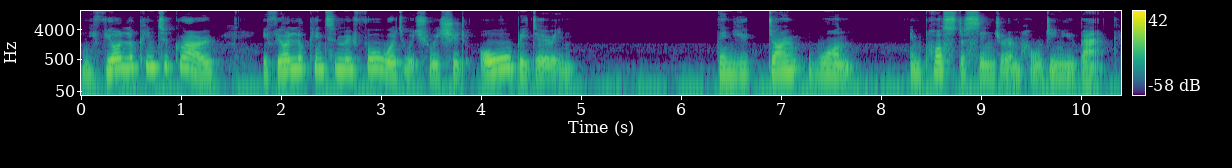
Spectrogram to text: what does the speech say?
And if you're looking to grow, if you're looking to move forward, which we should all be doing, then you don't want imposter syndrome holding you back.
